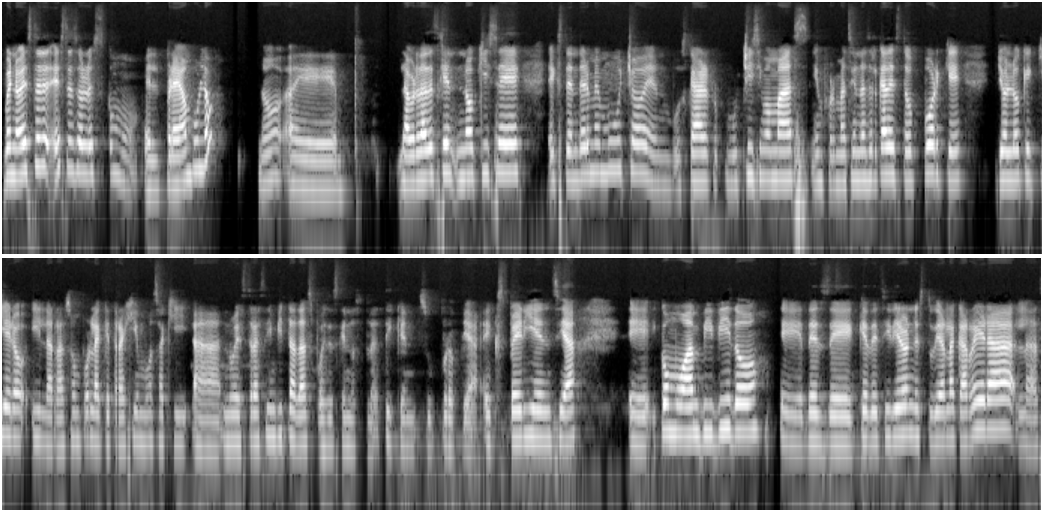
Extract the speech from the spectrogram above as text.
bueno, este, este solo es como el preámbulo, ¿no? Eh, la verdad es que no quise extenderme mucho en buscar muchísimo más información acerca de esto porque yo lo que quiero y la razón por la que trajimos aquí a nuestras invitadas, pues es que nos platiquen su propia experiencia, eh, cómo han vivido eh, desde que decidieron estudiar la carrera, las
